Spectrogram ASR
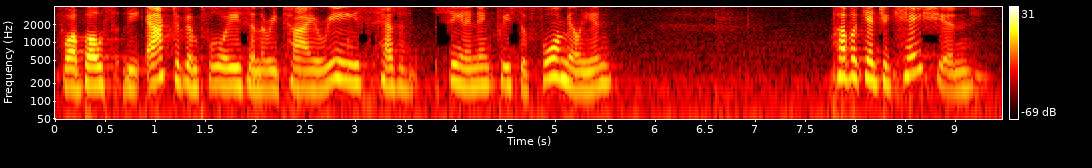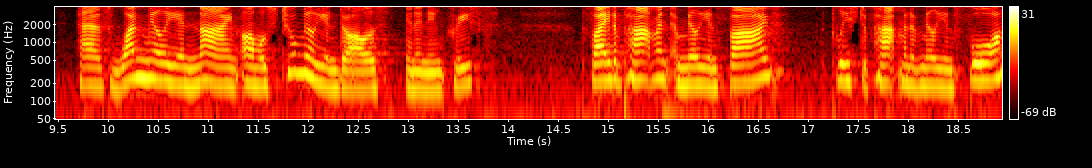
for both the active employees and the retirees has seen an increase of four million. Public education has one million nine, almost two million dollars in an increase. Fire department, a million five. Police department, a million four.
